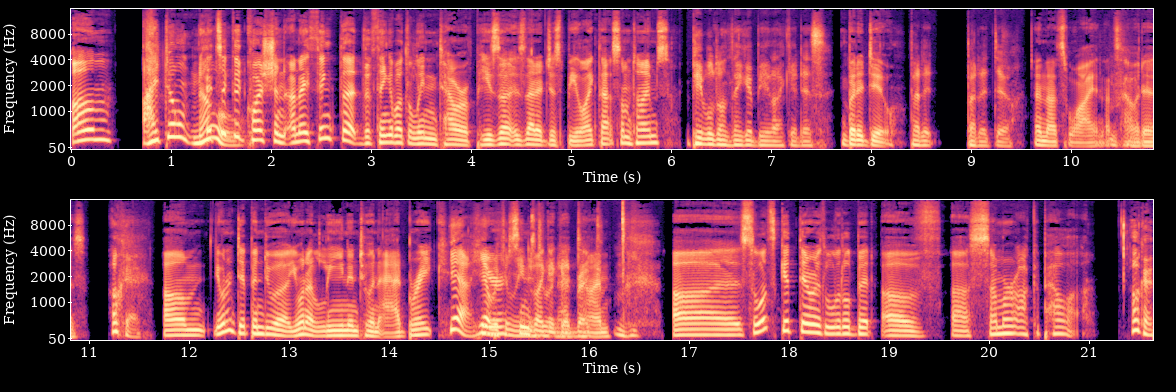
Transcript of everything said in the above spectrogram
Um, I don't know. It's a good question, and I think that the thing about the Leaning Tower of Pisa is that it just be like that sometimes, People don't think it'd be like it is, but it do, but it but it do. and that's why, and that's how it is. Okay. Um, you want to dip into a, you want to lean into an ad break? Yeah, yeah. Here? seems like a good break. time. Mhm. Uh, so let's get there with a little bit of uh summer acapella. Okay.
